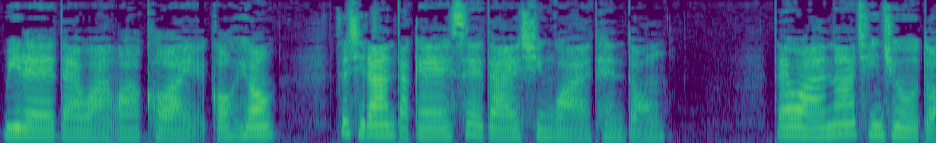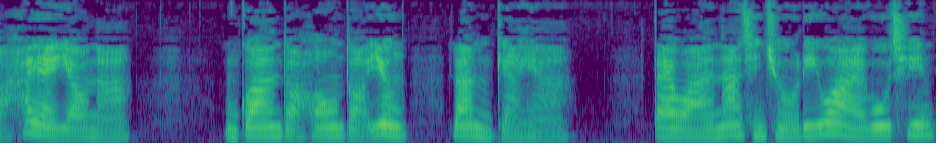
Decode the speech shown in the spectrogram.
美丽台湾，我可爱的故乡，这是咱大家世代生活的天堂。台湾若亲像大海的摇篮，毋管大风大浪，咱毋惊吓。台湾若亲像你我的母亲，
